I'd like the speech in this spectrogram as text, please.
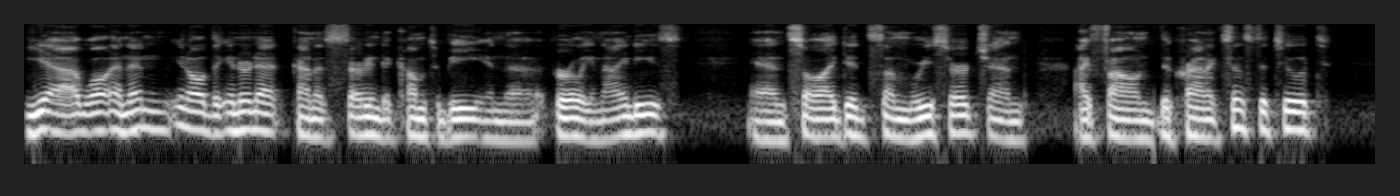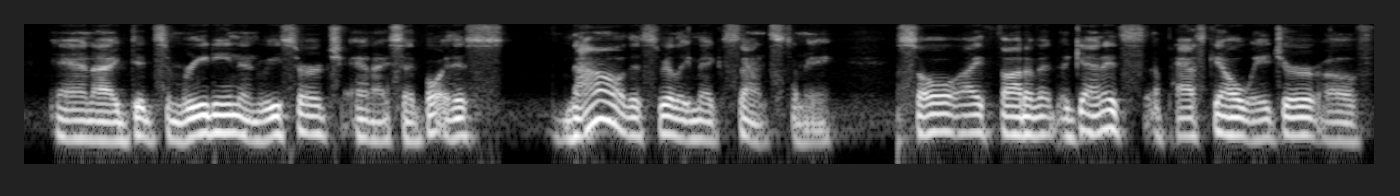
Yeah, well, and then, you know, the internet kind of starting to come to be in the early 90s. And so I did some research and I found the Cryonics Institute and I did some reading and research, and I said, boy, this now this really makes sense to me. So I thought of it again. It's a Pascal wager of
